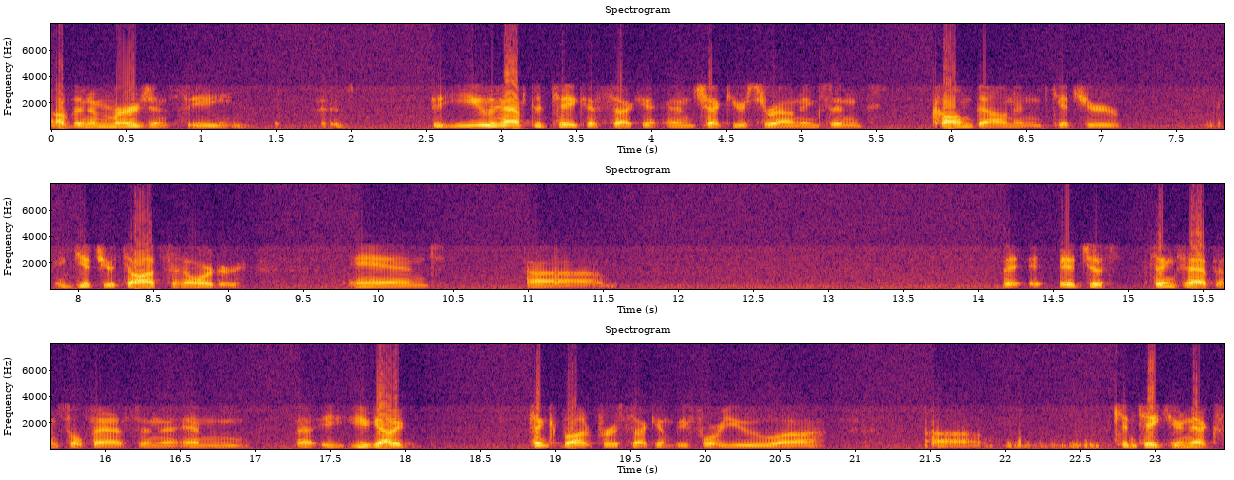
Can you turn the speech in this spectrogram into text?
of an emergency, you have to take a second and check your surroundings and calm down and get your get your thoughts in order. And um, it, it just things happen so fast, and and uh, you got to think about it for a second before you. Uh, uh, can take your next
